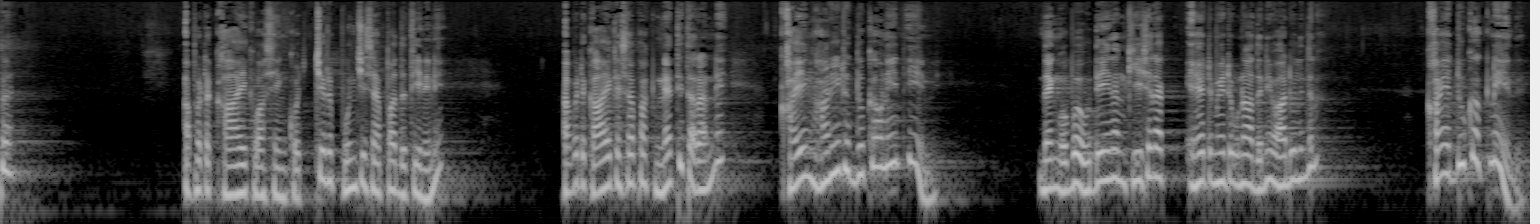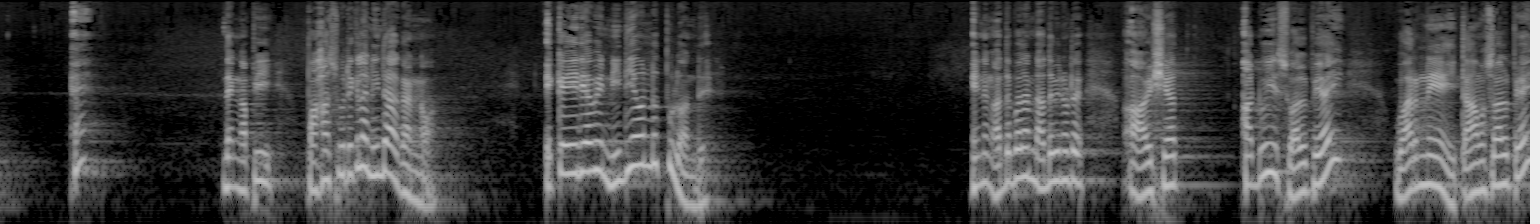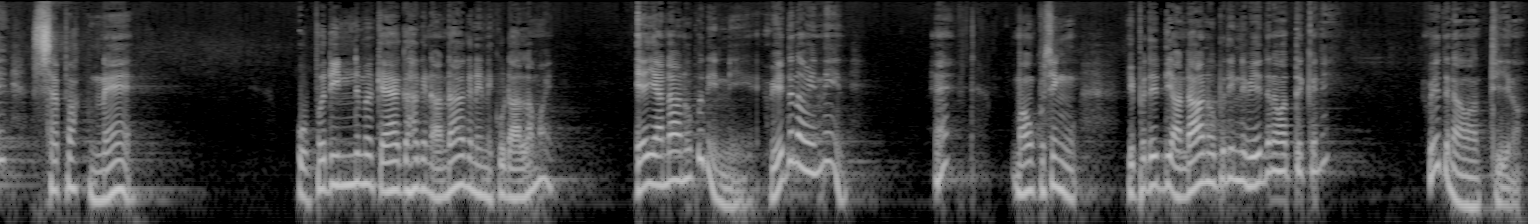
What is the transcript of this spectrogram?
අපට කායික වශයෙන් කොච්චර පුංචි සැපද තියෙන්නේ අපිට කායික සැපක් නැති තරන්නේ කයෙන් හරියට දුකවනේ තියෙන්නේ. දැන් ඔබ උදේ ඉඳන් කීසරක් එහෙට මෙහෙට වුණාද නේ වාඩි වෙලා ඉඳලා? කය දුකක් නේද? ඈ? දැන් අපි පහසුවට කියලා නිදා ගන්නවා. එක ඒරියාවෙන් නිදියවන්නත් පුළුවන්ද? එහෙනම් අද බලන්න අද වෙනකොට ආයුෂයත් අඩුයි ස්වල්පයයි වර්ණය ඊටාම ස්වල්පයයි සැපක් නැහැ. උපදින්නම කෑ ගහගෙන අඬාගෙන ඉන්නේ කුඩා ළමයි. එයි අඬාන උපදින්නේ. වේදනාව වෙන්නේ. ඈ මව කුසින් ඉපදෙද්දී අඬාන උපදින්නේ වේදනාවත් එක්කනේ. වේදනාවක් තියෙනවා.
